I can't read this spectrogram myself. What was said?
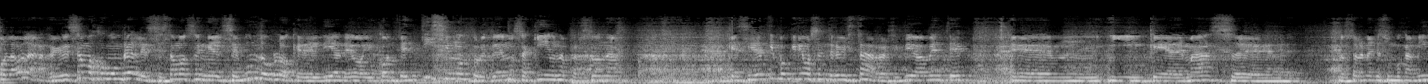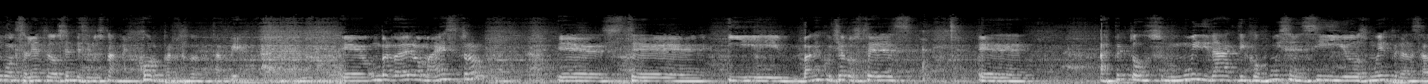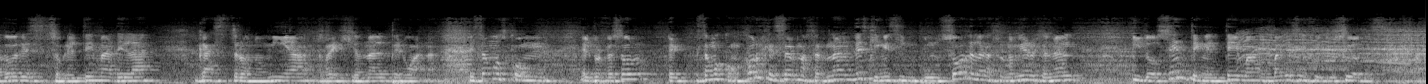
Hola, hola, regresamos con Umbrales. Estamos en el segundo bloque del día de hoy. Contentísimos porque tenemos aquí una persona que hacía tiempo queríamos entrevistar, efectivamente, eh, y que además eh, no solamente es un buen amigo, excelente docente, sino es una mejor persona también. Eh, un verdadero maestro, este, y van a escuchar ustedes aspectos muy didácticos, muy sencillos, muy esperanzadores sobre el tema de la gastronomía regional peruana. Estamos con el profesor, eh, estamos con Jorge Serna Fernández, quien es impulsor de la gastronomía regional y docente en el tema en varias instituciones.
